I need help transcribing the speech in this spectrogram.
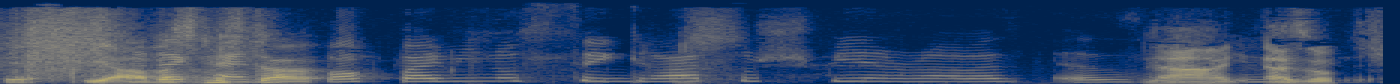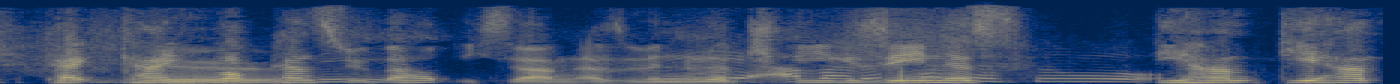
Ja, ja was mich da. Bock bei minus 10 Grad zu spielen oder was? Also Nein, also kein, kein Bock kannst du überhaupt nicht sagen. Also wenn nee, du das Spiel gesehen hast, so... die haben, die haben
